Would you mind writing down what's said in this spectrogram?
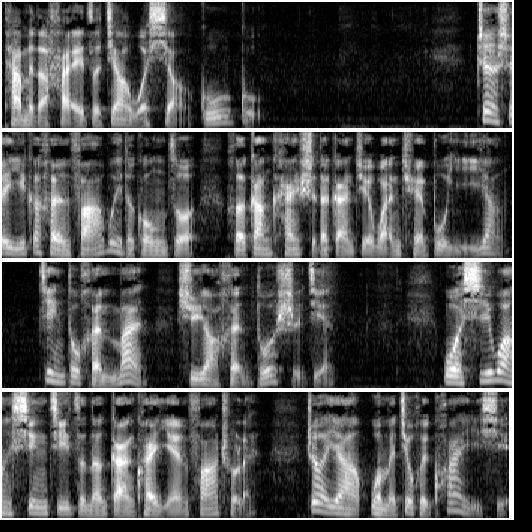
他们的孩子叫我小姑姑。这是一个很乏味的工作，和刚开始的感觉完全不一样，进度很慢，需要很多时间。我希望新机子能赶快研发出来，这样我们就会快一些。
